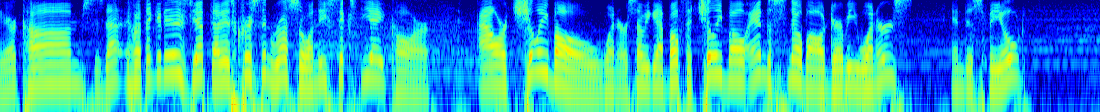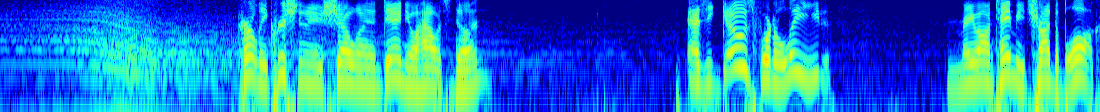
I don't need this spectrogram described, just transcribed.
Here comes, is that who I think it is? Yep, that is Christian Russell in the 68 car. Our Chili Bowl winner. So we got both the Chili Bowl and the Snowball Derby winners in this field. Currently, Christian is showing Daniel how it's done. As he goes for the lead, Mayvon Tamey tried to block.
